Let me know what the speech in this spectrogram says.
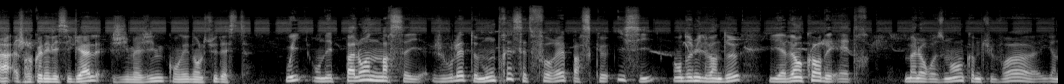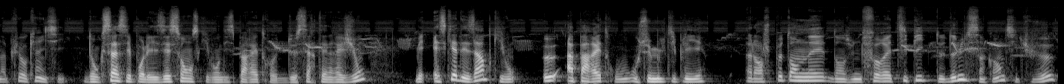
Ah, je reconnais les cigales, j'imagine qu'on est dans le sud-est. Oui, on n'est pas loin de Marseille. Je voulais te montrer cette forêt parce que ici, en 2022, il y avait encore des hêtres. Malheureusement, comme tu le vois, il n'y en a plus aucun ici. Donc ça, c'est pour les essences qui vont disparaître de certaines régions. Mais est-ce qu'il y a des arbres qui vont, eux, apparaître ou, ou se multiplier? Alors je peux t'emmener dans une forêt typique de 2050 si tu veux,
